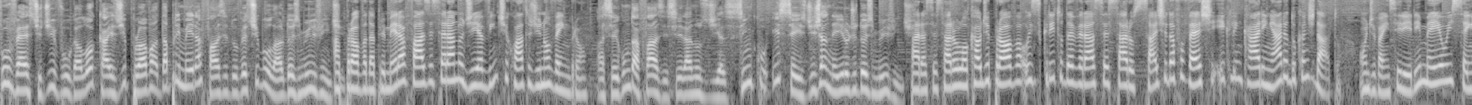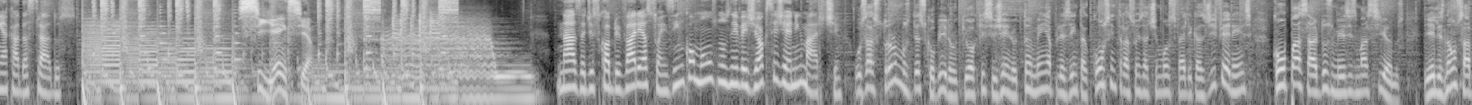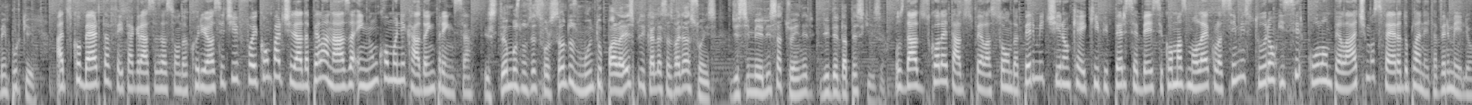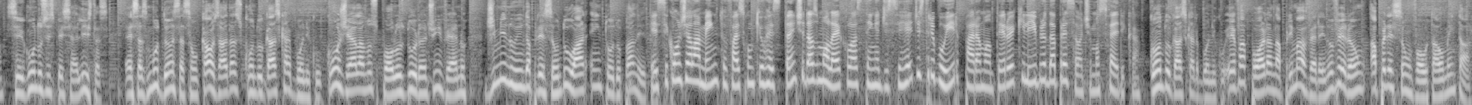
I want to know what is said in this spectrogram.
FUVEST divulga locais de prova da primeira fase do vestibular 2020. A prova da primeira fase será no dia 24 de novembro. A segunda fase será nos dias 5 e 6 de janeiro de 2020. Para acessar o local de prova, o inscrito deverá acessar o site da FUVEST e clicar em área do candidato, onde vai inserir e-mail e senha cadastrados. Ciência. NASA descobre variações incomuns nos níveis de oxigênio em Marte. Os astrônomos descobriram que o oxigênio também apresenta concentrações atmosféricas diferentes com o passar dos meses marcianos, e eles não sabem por quê. A descoberta, feita graças à sonda Curiosity, foi compartilhada pela NASA em um comunicado à imprensa. Estamos nos esforçando muito para explicar essas variações, disse Melissa Trainer, líder da pesquisa. Os dados coletados pela sonda permitiram que a equipe percebesse como as moléculas se misturam e circulam pela atmosfera do planeta vermelho. Segundo os especialistas, essas mudanças são causadas quando o gás carbônico congela nos polos durante o inverno, diminuindo a pressão do ar em todo o planeta. Esse congelamento faz com que o restante das moléculas tenha de se redistribuir para manter o equilíbrio da pressão atmosférica. Quando o gás carbônico evapora na primavera e no verão, a pressão volta a aumentar.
